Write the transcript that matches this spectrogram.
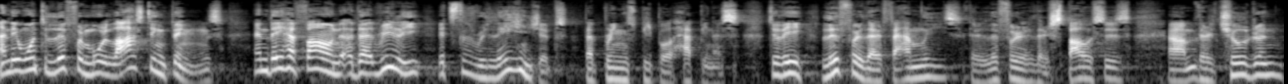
and they want to live for more lasting things. And they have found that really it's the relationships that brings people happiness. So they live for their families, they live for their spouses, um, their children.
